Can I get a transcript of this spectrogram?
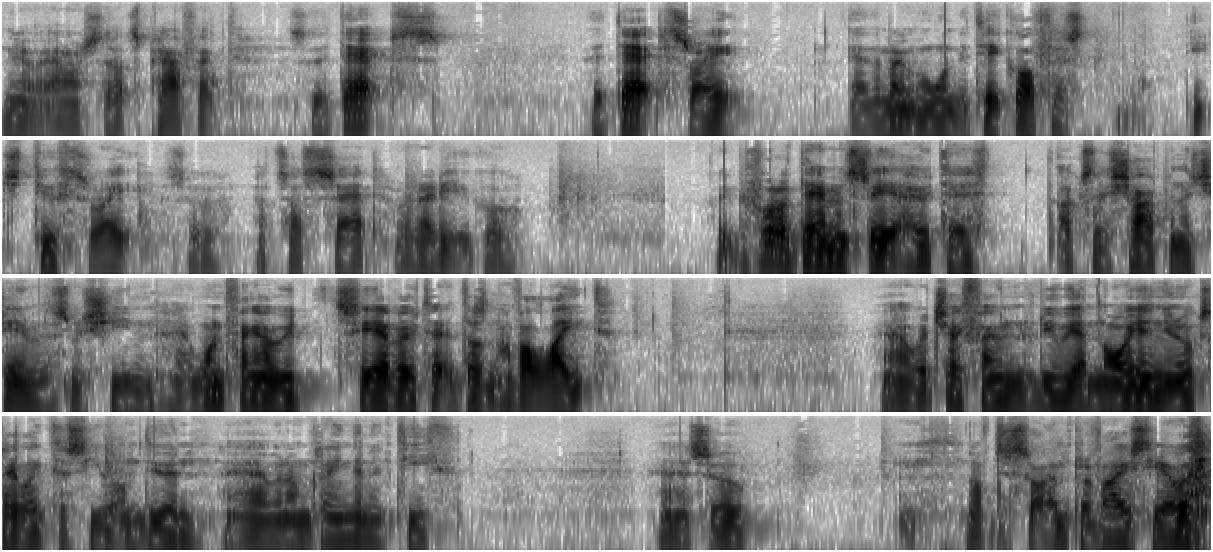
There we are, so that's perfect. So the depths, the depth's right, at the amount we want to take off this each tooth's right, so that's us set, we're ready to go. Right, before I demonstrate how to actually sharpen the chain with this machine, uh, one thing I would say about it, it doesn't have a light, uh, which I found really annoying, you know, because I like to see what I'm doing uh, when I'm grinding the teeth. Uh, so I've just sort of improvised here with,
